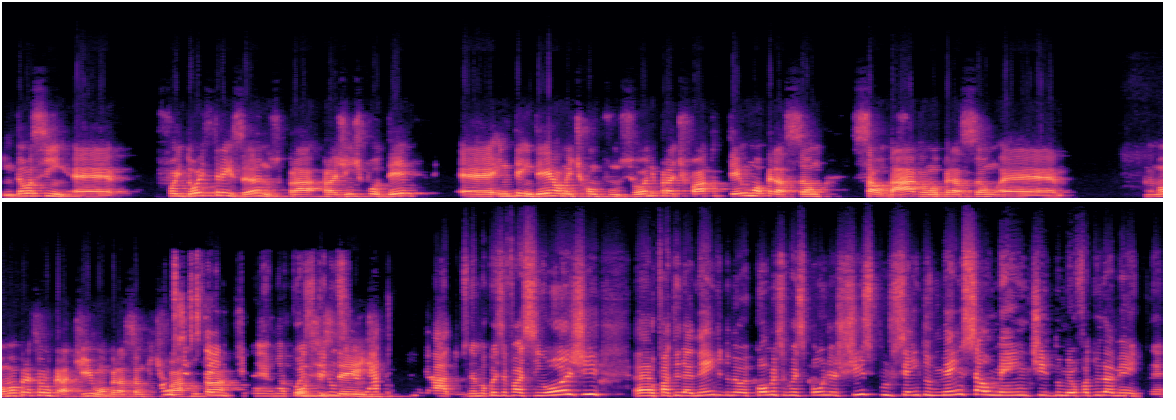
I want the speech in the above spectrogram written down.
Então, assim, é, foi dois, três anos para a gente poder é, entender realmente como funciona e para, de fato, ter uma operação saudável, uma operação é, uma, uma operação lucrativa, uma operação que de fato está né? uma coisa consistente. que não pingados, né? Uma coisa que fala assim, hoje é, o faturamento do meu e-commerce corresponde a X% mensalmente do meu faturamento, né?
